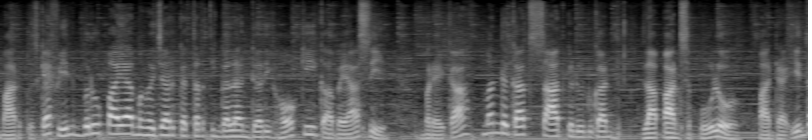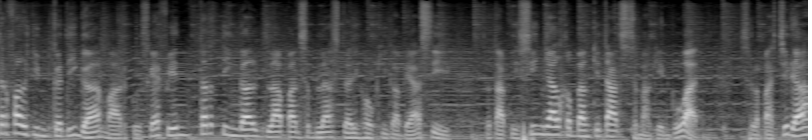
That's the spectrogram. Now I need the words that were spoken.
Marcus Kevin berupaya mengejar ketertinggalan dari Hoki Kabayashi. Mereka mendekat saat kedudukan 8-10. Pada interval game ketiga, Marcus Kevin tertinggal 8-11 dari Hoki Kabayashi tetapi sinyal kebangkitan semakin kuat. Selepas jeda,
